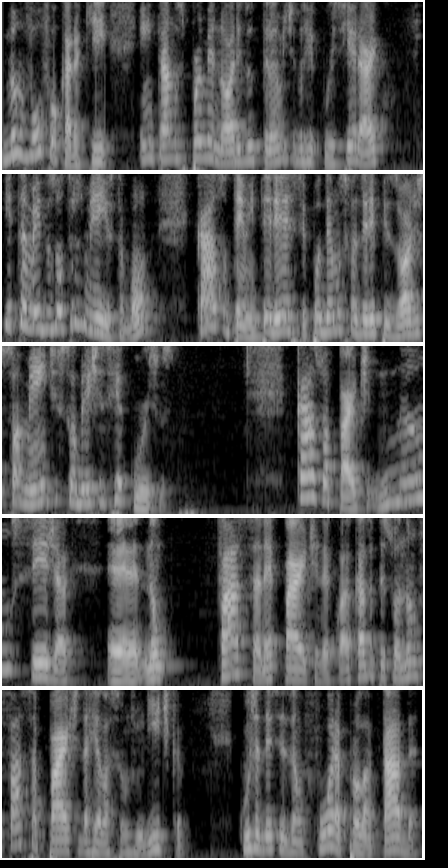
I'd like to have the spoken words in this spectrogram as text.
Não vou focar aqui em entrar nos pormenores do trâmite do recurso hierárquico e também dos outros meios, tá bom? Caso tenham interesse, podemos fazer episódios somente sobre estes recursos. Caso a parte não seja, é, não faça né, parte, né, caso a pessoa não faça parte da relação jurídica, cuja decisão for aprolatada,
